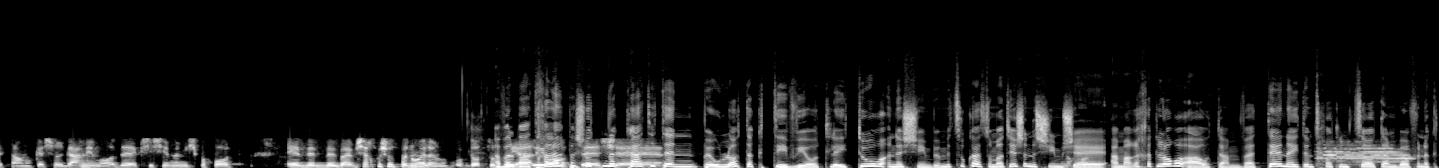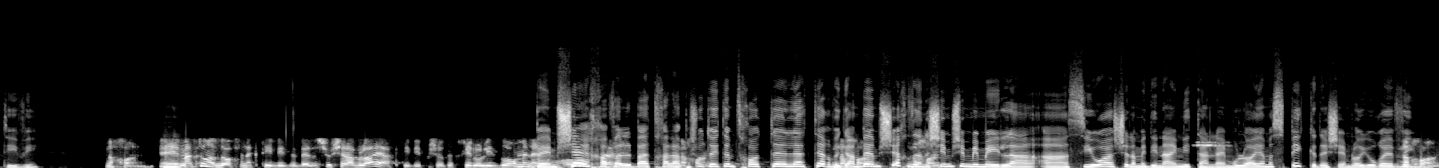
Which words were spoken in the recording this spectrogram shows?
יצרנו קשר גם עם עוד קשישים ומשפחות. ובהמשך פשוט פנו אלינו, עובדות סוציאליות. אבל בהתחלה פשוט ש... נקטתן פעולות אקטיביות לאיתור אנשים במצוקה. זאת אומרת, יש אנשים נכון. שהמערכת לא רואה אותם, ואתן הייתם צריכות למצוא אותם באופן אקטיבי. נכון. Mm-hmm. מה זאת אומרת באופן אקטיבי? זה באיזשהו שלב לא היה אקטיבי, פשוט התחילו לזרום אלינו. בהמשך, או... אבל בהתחלה נכון. פשוט הייתם צריכות uh, לאתר, וגם נכון, בהמשך נכון. זה אנשים שממילא הסיוע של המדינה, אם ניתן להם, הוא לא היה מספיק כדי שהם לא יהיו רעבים. נכון.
